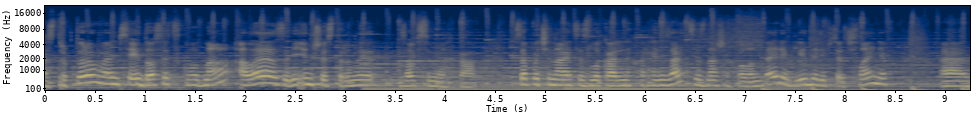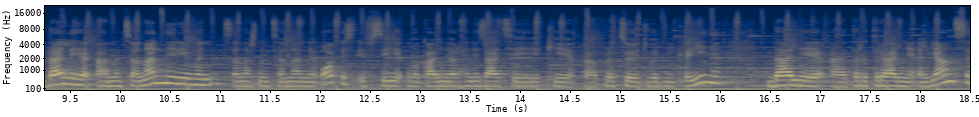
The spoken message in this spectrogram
Структура в MCA досить складна, але з іншої сторони зовсім легка. Все починається з локальних організацій, з наших волонтерів, лідерів та членів. Е, Далі е, національний рівень це наш національний офіс і всі локальні організації, які е, працюють в одній країні. Далі е, територіальні альянси.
